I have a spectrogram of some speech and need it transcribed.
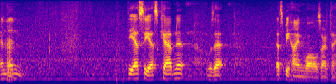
And then the SES cabinet, was that, that's behind walls, aren't they?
